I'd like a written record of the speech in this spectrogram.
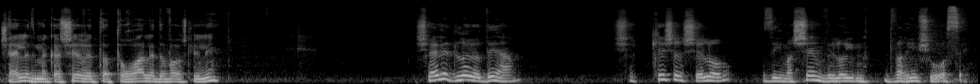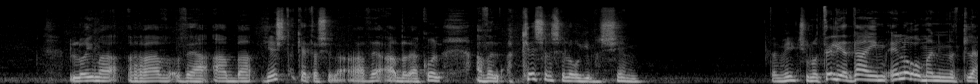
שהילד מקשר את התורה לדבר שלילי? שהילד לא יודע שהקשר שלו זה עם השם ולא עם דברים שהוא עושה. לא עם הרב והאבא, יש את הקטע של הרב והאבא והכל, אבל הקשר שלו הוא עם השם. אתה מבין? כשהוא נוטל ידיים, אין לו רומן עם נטלה.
